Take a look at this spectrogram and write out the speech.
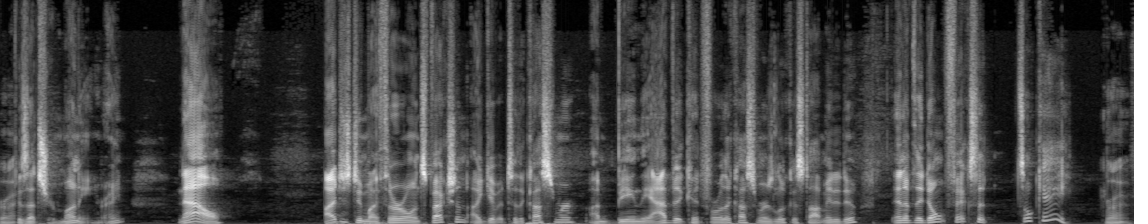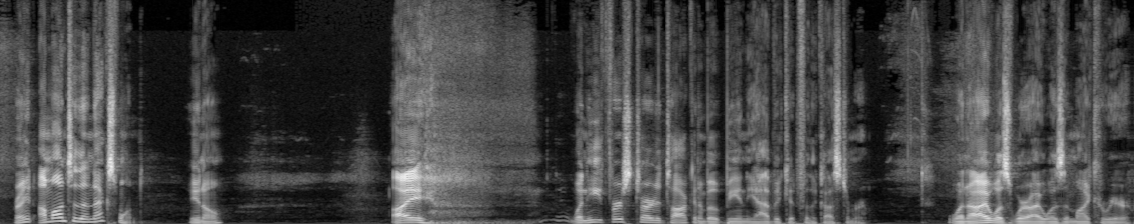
Right. because that's your money, right? Now, I just do my thorough inspection. I give it to the customer. I'm being the advocate for the customer, as Lucas taught me to do. And if they don't fix it, it's okay, Right. right? I'm on to the next one. You know, I when he first started talking about being the advocate for the customer, when I was where I was in my career,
